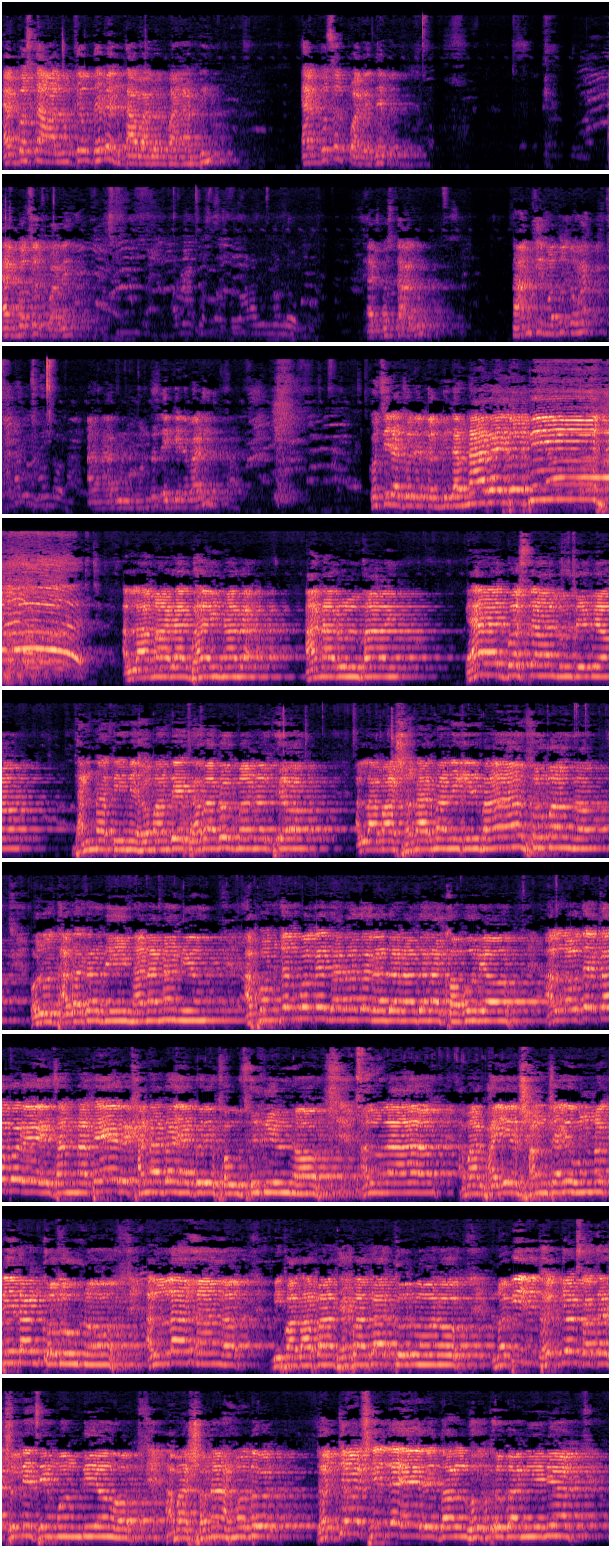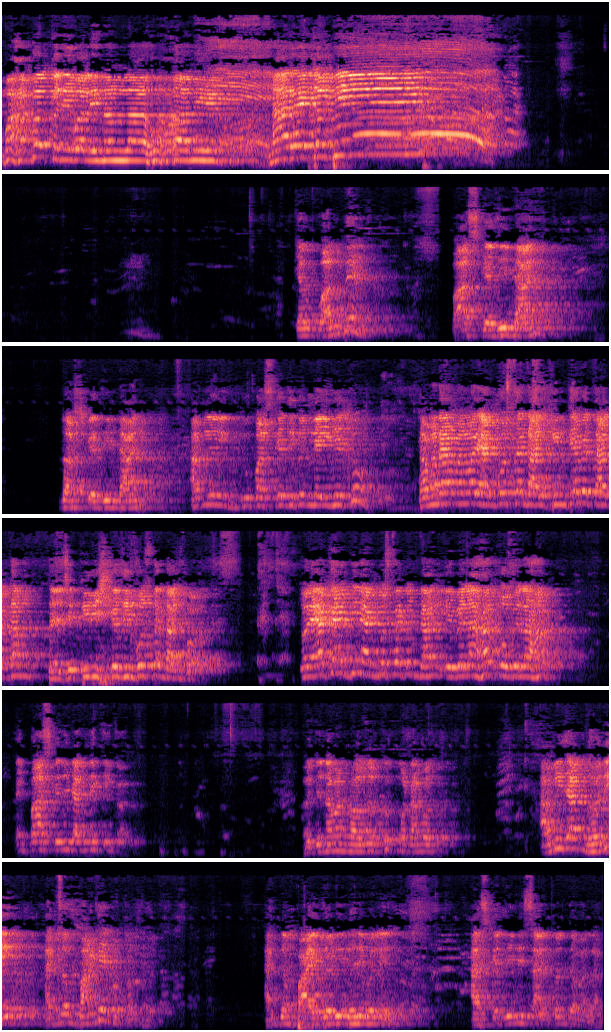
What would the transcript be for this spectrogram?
এক বস্তা আলু কেউ দেবেন? তা বারোর বানাতি এক বছর পরে দেবেন। এক বছর পরে। এক বস্তা আলু। নাম কি মধু তোমার? আনারুল মন্ডল এখানে বাড়ি? কচিরা জোরে তকবির নারায় তকবির আল্লাহ আমার ভাই, নারা, আনারুল ভাই, এক বস্তা আলু দেবে। জান্নাতি মেহমানদের খাবারক বানাতে আল্লাহ মা সোনার মানিকের বাপ মাঙ্গা ওর দাদা দাদি, নানা নানি আপনজন বলতে যারা যারা যারা যারা খবর আল্লাহ ওদের কবরে জান্নাতের খানা দয়া করে পৌঁছে দিও না। আল্লাহ, আমার ভাইয়ের সংসারে উন্নতি দান করুন আল্লাহ, বিপদ আপদ হেফাজত করুন নবীর ধৈর্যর কথা শুনেছে মন দিও। আমার সোনার মধুর ধৈর্যশীলের দলভুক্ত বানিয়ে নেন মহাব্বত করে বলেন আল্লাহ কেউ বলবেন? পাঁচ কেজি ডাল, দশ কেজি ডাল। আপনি দু পাঁচ কেজি করে নেই তো। তার মানে আমার এক বস্তা ডাল কিনতে হবে, তার দাম তিরিশ কেজির বস্তা ডাল পাওয়া যায়। তো এক একদিন এক বস্তা করে ডাল এ বেলা হাত ও বেলা হাত এই পাঁচ কেজি ডাল নিয়ে কি করবে ওই জন্য আমার নজর খুব মোটামুটি আমি যা ধরি একদম বাঘের মতো ধরি একদম পায়ে জড়ি ধরে বলি আজকে দিনই সাইকেল দেওয়া লাগবে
